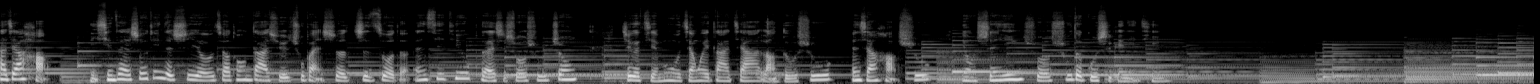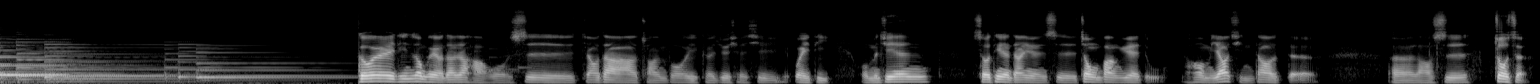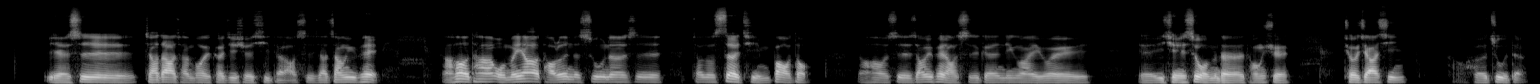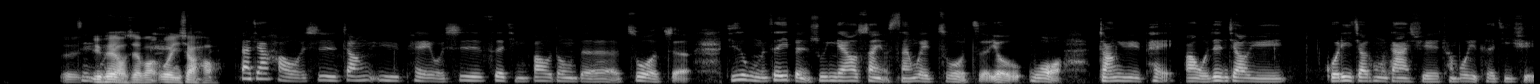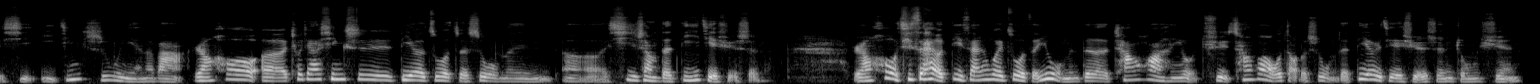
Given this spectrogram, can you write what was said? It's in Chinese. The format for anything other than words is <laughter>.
大家好，你现在收听的是由交通大学出版社制作的 NCTU Plus 说书中。这个节目将为大家朗读书，分享好书，用声音说书的故事给你听。各位听众朋友，大家好，我是交大传播与科技学系魏帝。我们今天收听的单元是重磅阅读，然后我们邀请到的。呃，老师、作者也是交大传播与科技学系的老师，叫张玉佩。然后他我们要讨论的书呢是叫做《色情暴动》，然后是张玉佩老师跟另外一位呃以前是我们的同学邱嘉欣合著的。呃，玉佩老师要不要问一下？好，<laughs> 大家好，我是张玉佩，我是《色情暴动》的作者。其实我们这一本书应该要算有三位作者，有我张玉佩啊，我任教于。国立交通大学传播与科技学系已经十五年了吧？然后，呃，邱嘉欣是第二作者，是我们呃系上的第一届学生。然后，其实还有第三位作者，因为我们的插画很有趣，插画我找的是我们的第二届学生钟轩。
